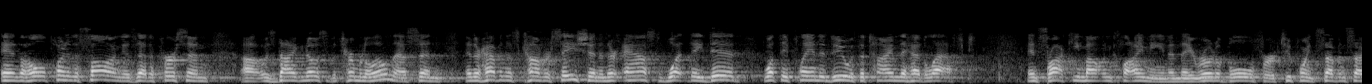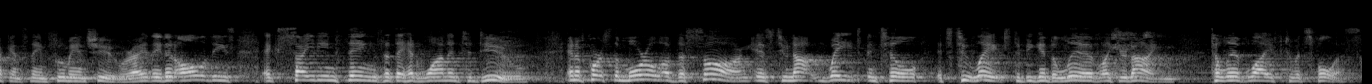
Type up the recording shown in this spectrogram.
And the whole point of the song is that a person uh, was diagnosed with a terminal illness, and, and they're having this conversation, and they're asked what they did, what they planned to do with the time they had left. And Rocky Mountain climbing, and they rode a bull for 2.7 seconds named Fu Manchu, right? They did all of these exciting things that they had wanted to do. And of course, the moral of the song is to not wait until it's too late to begin to live like you're dying, to live life to its fullest.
